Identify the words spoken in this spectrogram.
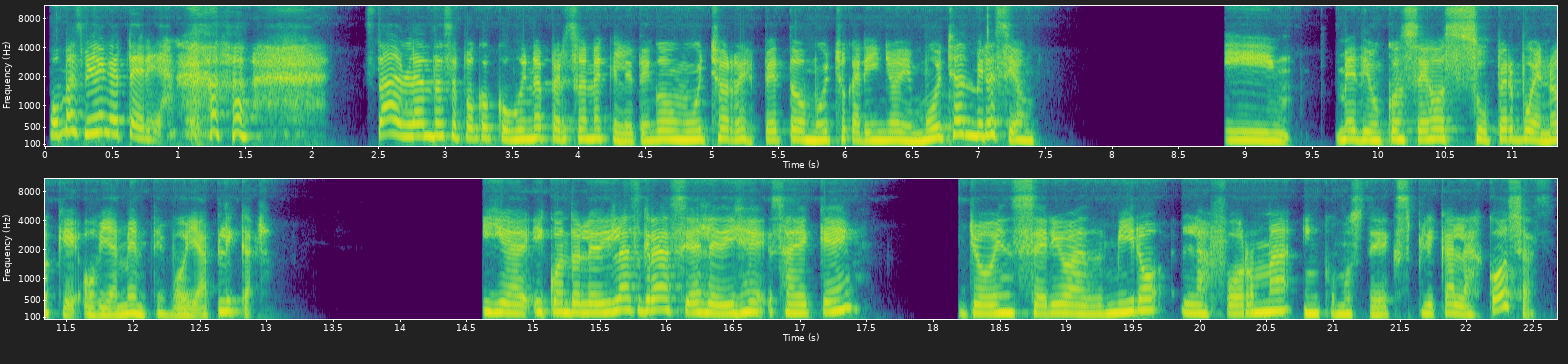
O más bien etérea. Estaba hablando hace poco con una persona que le tengo mucho respeto, mucho cariño y mucha admiración. Y me dio un consejo súper bueno que obviamente voy a aplicar. Eh, y, cuando le di las gracias, le dije, ¿sabe qué? Yo en serio admiro la forma en cómo usted explica las cosas,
